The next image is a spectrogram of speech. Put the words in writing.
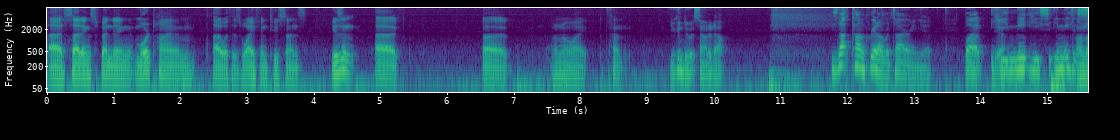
uh, citing spending more time uh, with his wife and two sons. He isn't. Uh, uh, I don't know why. Con- You can do it. Sound it out. He's not concrete on retiring yet, but Oh, yeah. he me he se- he makes it I don't know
